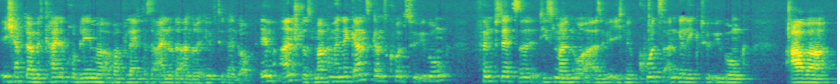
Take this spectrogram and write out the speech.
ich habe damit keine Probleme, aber vielleicht das eine oder andere hilft dir dann doch. Im Anschluss machen wir eine ganz, ganz kurze Übung. Fünf Sätze, diesmal nur, also wirklich eine kurz angelegte Übung, aber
